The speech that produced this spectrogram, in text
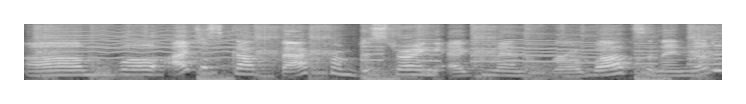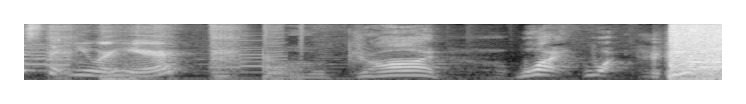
Um, well, I just got back from destroying Eggman's robots, and I noticed that you were here. Oh God! What? What? No!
